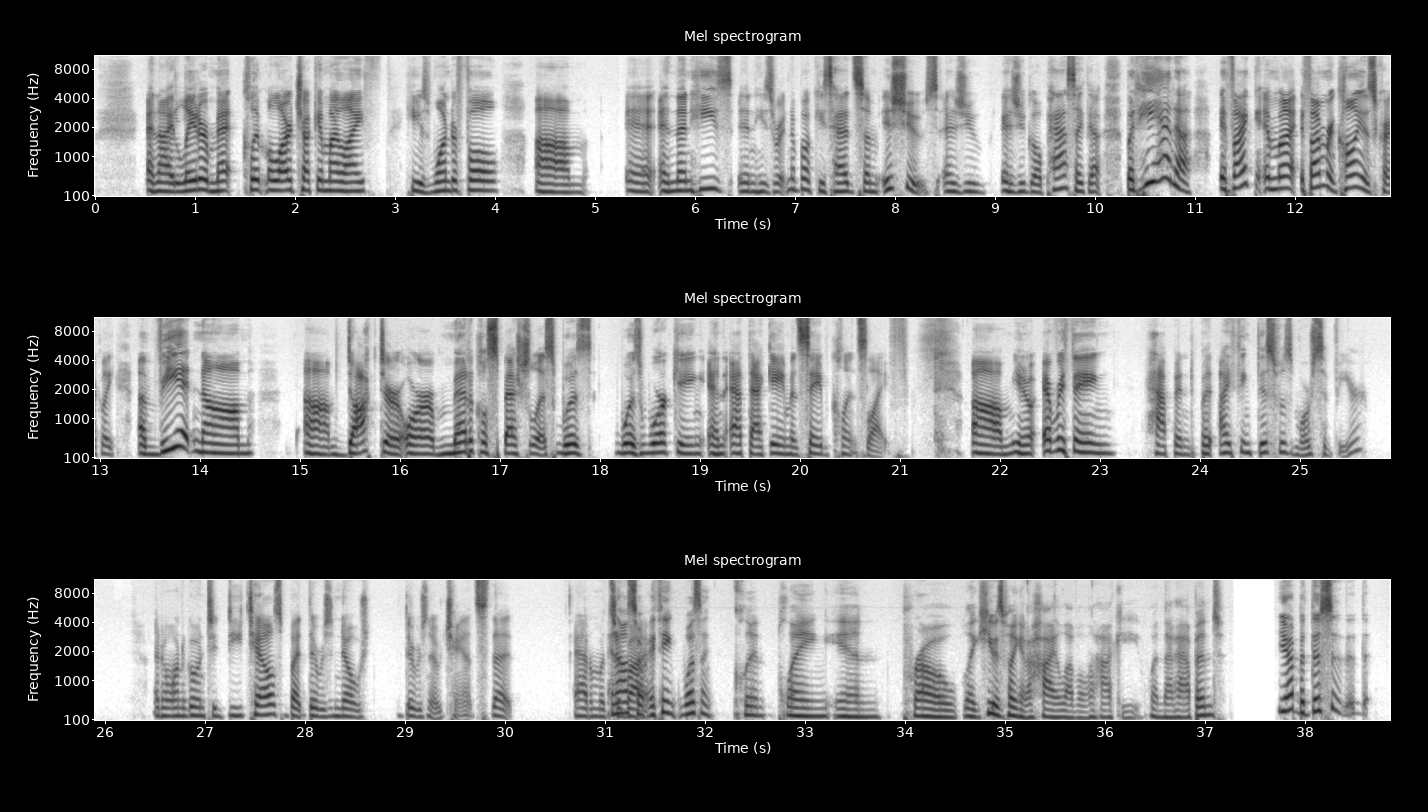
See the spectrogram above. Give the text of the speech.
And I later met Clint Malarchuk in my life. He is wonderful. Um, and, and then he's and he's written a book. He's had some issues as you as you go past like that. But he had a if I am I, if I'm recalling this correctly, a Vietnam um, doctor or medical specialist was was working and at that game and saved Clint's life. Um, you know, everything happened, but I think this was more severe. I don't want to go into details, but there was no there was no chance that Adam would And survive. also, I think wasn't Clint playing in pro? Like he was playing at a high level in hockey when that happened. yeah, but this is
